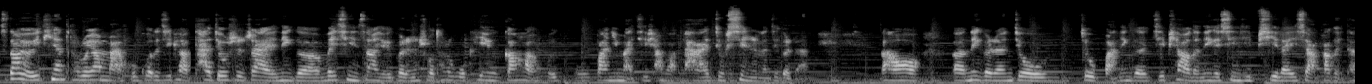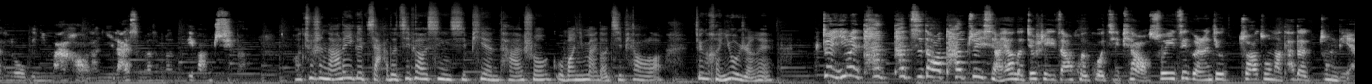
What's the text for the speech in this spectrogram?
直到有一天，他说要买回国的机票，他就是在那个微信上有一个人说，他说我可以刚好回国帮你买机票吧，他就信任了这个人。然后，呃，那个人就就把那个机票的那个信息 P 了一下发给他，他说我给你买好了，你来什么什么地方去吧。啊，就是拿了一个假的机票信息骗他说我帮你买到机票了，这个很诱人哎。对，因为他他知道他最想要的就是一张回国机票，所以这个人就抓住了他的重点，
